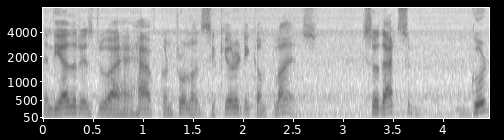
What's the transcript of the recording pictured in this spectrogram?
And the other is, do I have control on security compliance? So that's a good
